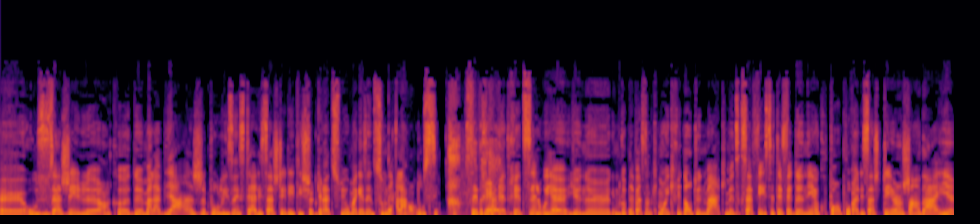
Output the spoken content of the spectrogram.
euh, aux usagers là, en cas de malhabillage pour les inciter à aller s'acheter des t-shirts gratuits au magasin de souvenirs. À la ronde aussi. C'est vrai? Paraîtrait-il, oui, euh, il y a une, une couple de personnes qui m'ont écrit, dont une mère qui me dit que sa fille s'était fait donner un coupon pour aller s'acheter un chandail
